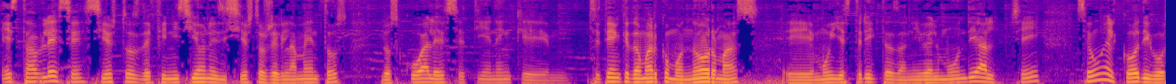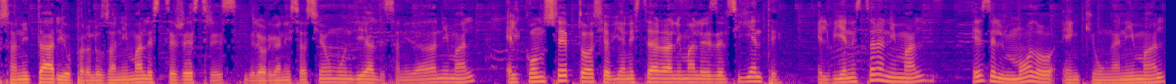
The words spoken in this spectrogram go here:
establece ciertas definiciones y ciertos reglamentos los cuales se tienen que se tienen que tomar como normas eh, muy estrictas a nivel mundial ¿sí? según el código sanitario para los animales terrestres de la Organización Mundial de Sanidad Animal el concepto hacia bienestar animal es el siguiente el bienestar animal es el modo en que un animal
